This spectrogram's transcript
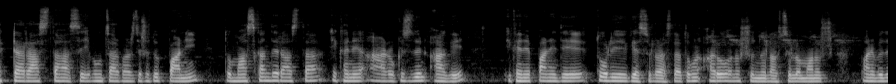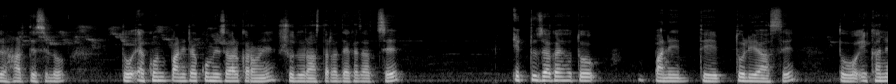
একটা রাস্তা আছে এবং চারপাশে শুধু পানি, তো মাঝখান দিয়ে রাস্তা, এখানে আরও কিছুদিন আগে এখানে পানি দিয়ে তলিয়ে গেছিল রাস্তা, তখন আরও অনেক সুন্দর লাগছিল, মানুষ পানির ভিতরে হাঁটতেছিল। তো এখন পানিটা কমে যাওয়ার কারণে শুধু রাস্তাটা দেখা যাচ্ছে। একটু জায়গায় হয়তো পানিতে তলিয়ে আছে। তো এখানে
